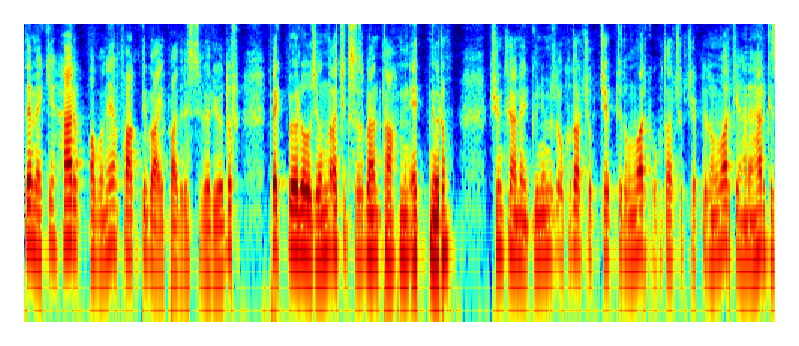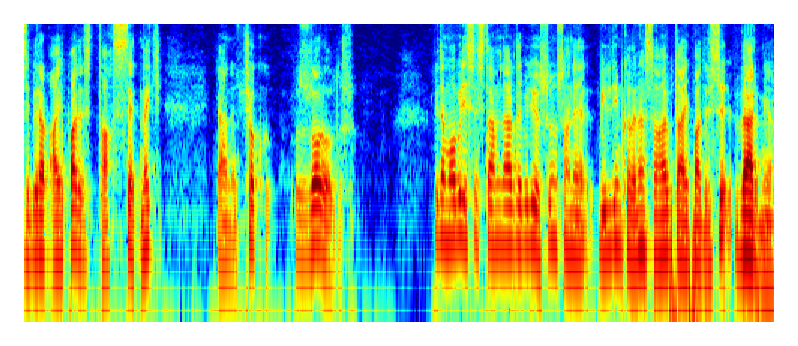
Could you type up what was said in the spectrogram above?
demek ki her aboneye farklı bir IP adresi veriyordur. Pek böyle olacağını da açıkçası ben tahmin etmiyorum. Çünkü hani günümüzde o kadar çok cep telefonu var ki o kadar çok cep telefonu var ki hani herkese birer IP adresi tahsis etmek yani çok zor olur. Bir de mobil sistemlerde biliyorsunuz hani bildiğim kadarıyla sabit IP adresi vermiyor.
